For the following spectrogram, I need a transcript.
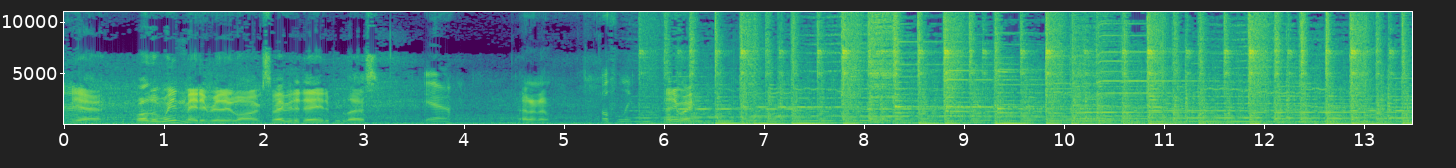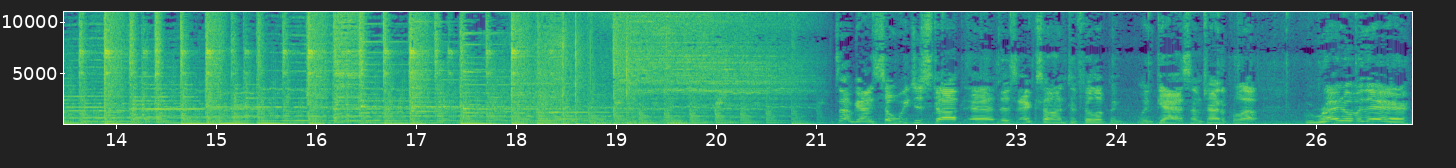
Um, Yeah. Well, the wind made it really long, so maybe today it'll be less. Yeah. I don't know. Hopefully. Anyway. Guys? So we just stopped at this Exxon to fill up with gas. I'm trying to pull out. Right over there,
